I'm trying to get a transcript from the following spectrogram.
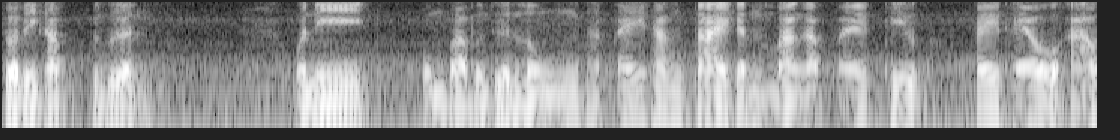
สวัสดีครับเพื่อนๆ วันนี้ผมพาเพื่อนๆลงไปทางใต้กันบ้างครับ ไปเที่ยวไปแถวอ่าว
